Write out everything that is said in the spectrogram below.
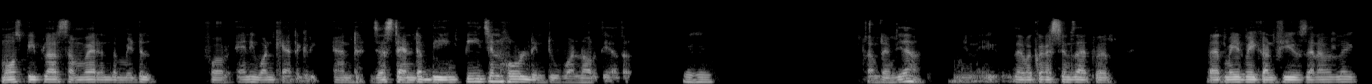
most people are somewhere in the middle for any one category and just end up being pigeonholed into one or the other. hmm Sometimes, yeah, I mean, eh, there were questions that were that made me confused, and I was like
